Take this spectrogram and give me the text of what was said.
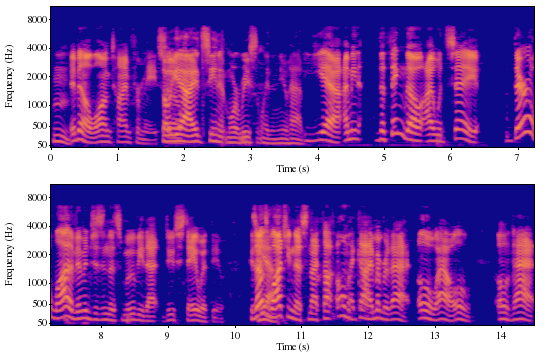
Hmm. It'd been a long time for me. so yeah i had seen it more recently than you had Yeah, I mean, the thing though, I would say there are a lot of images in this movie that do stay with you. Because I was Yeah. watching this and I thought, oh my god, I remember that. Oh wow, oh oh that.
